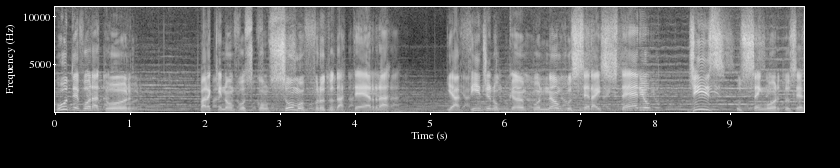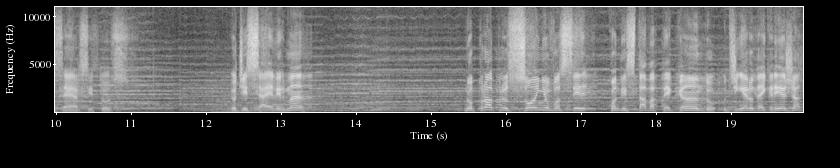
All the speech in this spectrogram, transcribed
o devorador, para que não vos consuma o fruto da terra, e a vide no campo não vos será estéril, diz o Senhor dos Exércitos. Eu disse a ela, irmã, no próprio sonho você, quando estava pegando o dinheiro da igreja,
